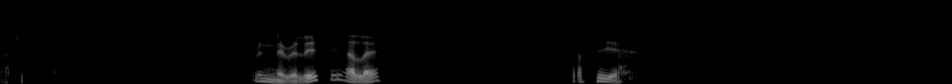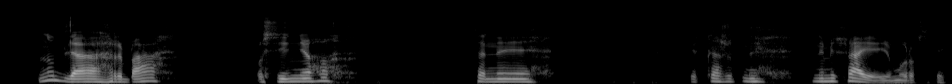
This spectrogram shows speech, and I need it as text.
бачите там. Він невеликий, але трохи є. Ну, для гриба осіннього це не, як кажуть, не, не мішає йому рости.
